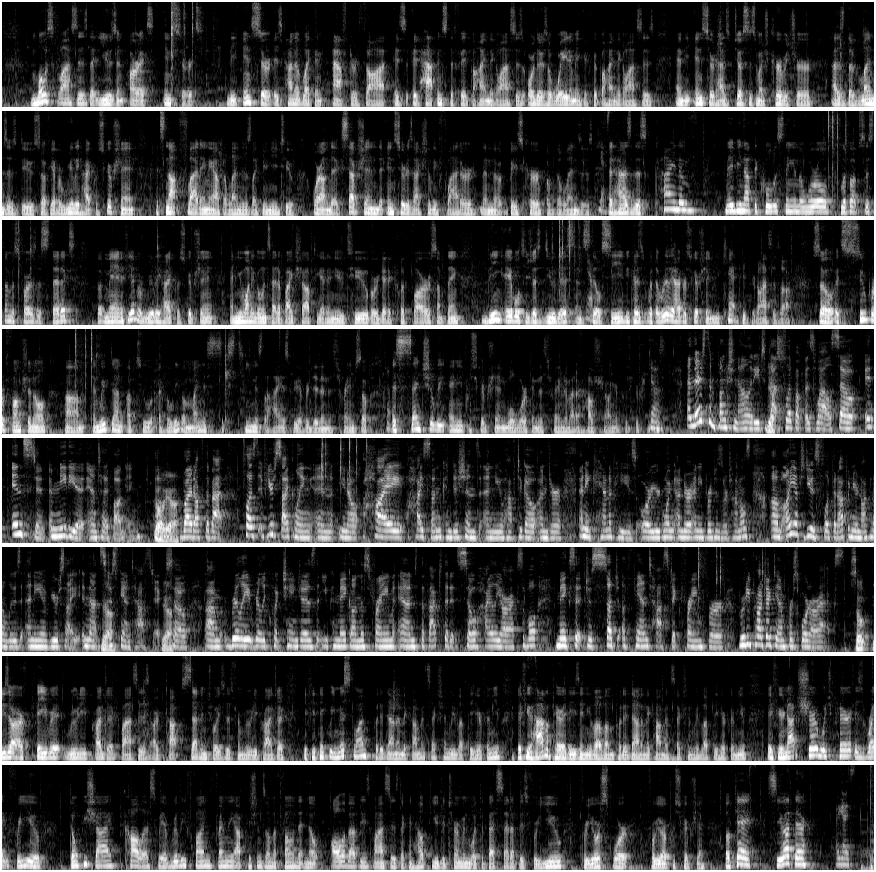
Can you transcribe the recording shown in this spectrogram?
most glasses that use an RX insert The insert is kind of like an afterthought. It's, it happens to fit behind the glasses or there's a way to make it fit behind the glasses. And the insert has just as much curvature as the lenses do. So if you have a really high prescription, it's not flattening out the lenses like you need to. Where on the exception, the insert is actually flatter than the base curve of the lenses. Yes. It has this kind of, maybe not the coolest thing in the world, flip up system as far as aesthetics, but man, if you have a really high prescription and you want to go inside a bike shop to get a new tube or get a Clif Bar or something, being able to just do this and Yeah. still see, because with a really high prescription, you can't take your glasses off. So it's super functional. Um, and we've done up to, I believe, a minus 16 is the highest we ever did in this frame. So Yeah. essentially any prescription will work in this frame no matter how strong your prescription Yeah. is. And there's some functionality to Yes. that flip up as well. So an instant, immediate anti-fogging. Oh, um, yeah. Right off the bat. Plus, if you're cycling in, you know, high high sun conditions and you have to go under any canopies or you're going under any bridges or tunnels, um, all you have to do is flip it up and you're not going to lose any of your sight, and that's Yeah. just fantastic. Yeah. So, um, really, really quick changes that you can make on this frame, and the fact that it's so highly RXable makes it just such a fantastic frame for Rudy Project and for SportRx. So these are our favorite Rudy Project glasses, our top seven choices from Rudy Project. If you think we missed one, put it down in the comment section. We'd love to hear from you. If you have a pair of these and you love them, put it down in the comment section. We'd love to hear from you. If you're not sure which pair is right for you, don't be shy. Call us. We have really fun, friendly opticians on the phone that know all about these glasses that can help you determine what the best setup is for you, for your sport, for your prescription. Okay, see you out there. Bye, guys.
